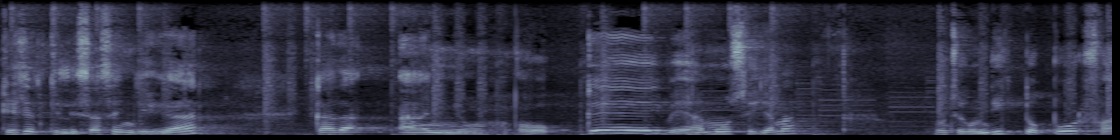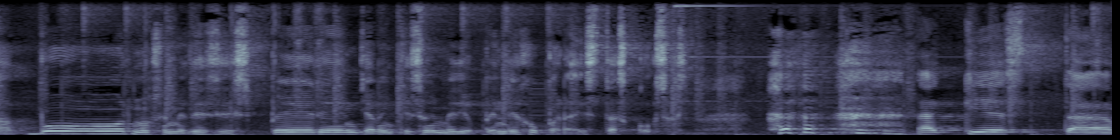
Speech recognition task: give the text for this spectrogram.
Que es el que les hacen llegar cada año. Ok, veamos, se llama. Un segundito, por favor, no se me desesperen. Ya ven que soy medio pendejo para estas cosas. Aquí está.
